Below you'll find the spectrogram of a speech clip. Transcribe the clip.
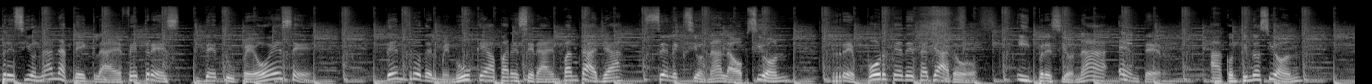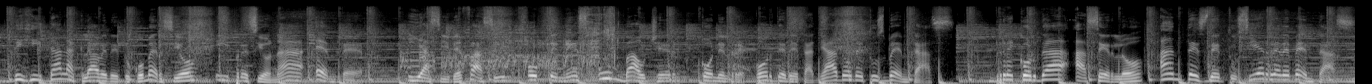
Presiona la tecla F3 de tu POS. Dentro del menú que aparecerá en pantalla, selecciona la opción Reporte detallado y presiona Enter. A continuación, digita la clave de tu comercio y presiona Enter. Y así de fácil obtenés un voucher con el reporte detallado de tus ventas. Recordá hacerlo antes de tu cierre de ventas.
